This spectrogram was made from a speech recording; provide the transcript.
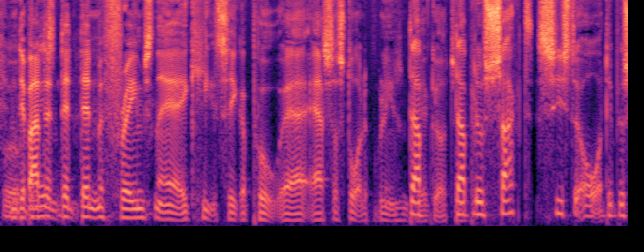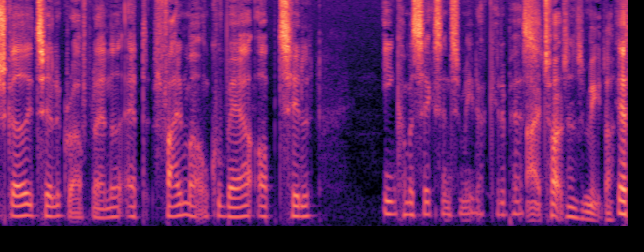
på Men det er bare den, den, den med framesene er jeg ikke helt sikker på, er, er så stort et problem, som der, det har gjort til. der blev sagt sidste år, det blev skrevet i Telegraph blandt andet, at fejlmagen kunne være op til 1,6 cm. Kan det passe? Nej, 12 cm. Jeg, t- jeg,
